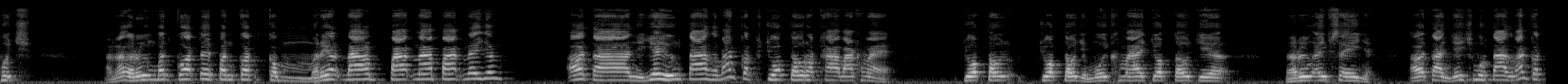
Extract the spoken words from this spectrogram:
ពុជ អាហ្នឹងរឿងបាត់គាត់ទេប៉ិនគាត់កំរៀលដាល់ប៉ាតណាប៉ាតនេះចឹងឲ្យតានិយាយរឿងតាសបានគាត់ភ្ជាប់ទៅរដ្ឋាភិបាលខ្មែរជាប់ទៅជាប់ទៅជាមួយខ្មែរជាប់ទៅជារឿងអីផ្សេងឲ្យតានិយាយឈ្មោះតាសបានគាត់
